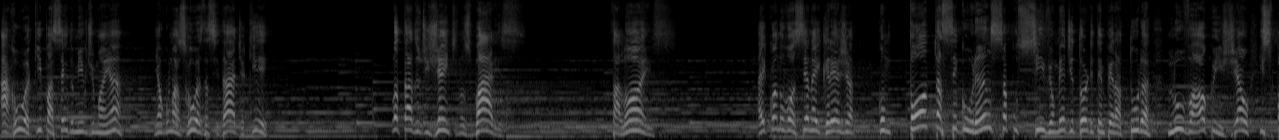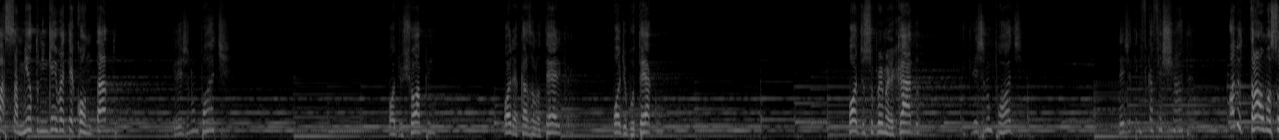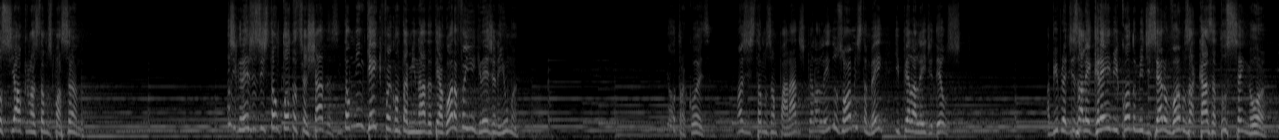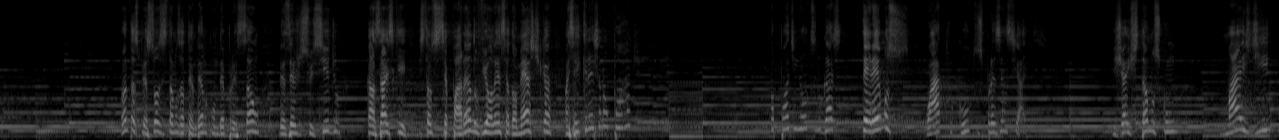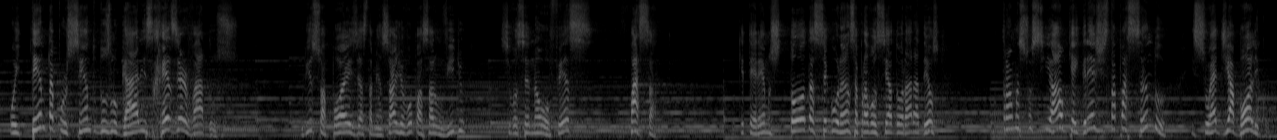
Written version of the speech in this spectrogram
A rua aqui, passei domingo de manhã, em algumas ruas da cidade aqui, lotado de gente nos bares, salões. Aí quando você na igreja, com toda a segurança possível, medidor de temperatura, luva, álcool em gel, espaçamento, ninguém vai ter contato. A igreja não pode. Pode o shopping, pode a casa lotérica, pode o boteco, pode o supermercado. A igreja não pode. A igreja tem que ficar fechada. Olha o trauma social que nós estamos passando. As igrejas estão todas fechadas. Então ninguém que foi contaminado até agora foi em igreja nenhuma. E outra coisa, nós estamos amparados pela lei dos homens também e pela lei de Deus. A Bíblia diz: Alegrei-me quando me disseram, vamos à casa do Senhor. Quantas pessoas estamos atendendo com depressão, desejo de suicídio, casais que estão se separando, violência doméstica, mas a igreja não pode. Só pode em outros lugares. Teremos quatro cultos presenciais. E já estamos com mais de 80% dos lugares reservados. Por isso, após esta mensagem, eu vou passar um vídeo. Se você não o fez, faça. Porque teremos toda a segurança para você adorar a Deus. O trauma social que a igreja está passando, isso é diabólico.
